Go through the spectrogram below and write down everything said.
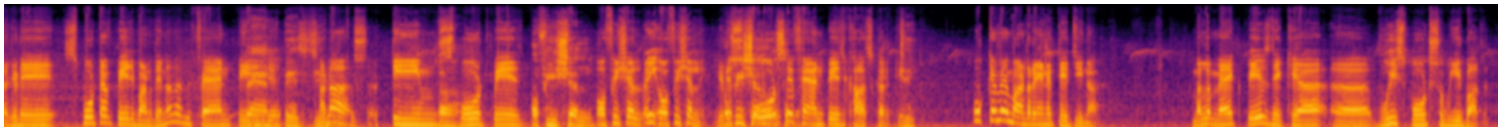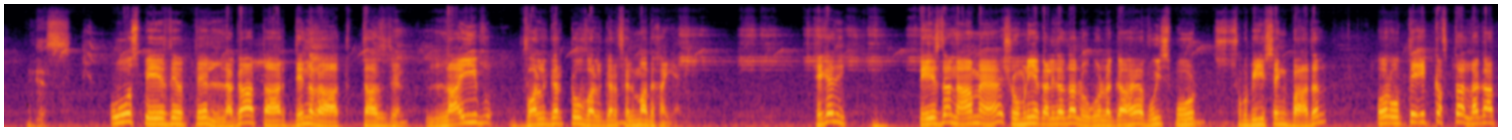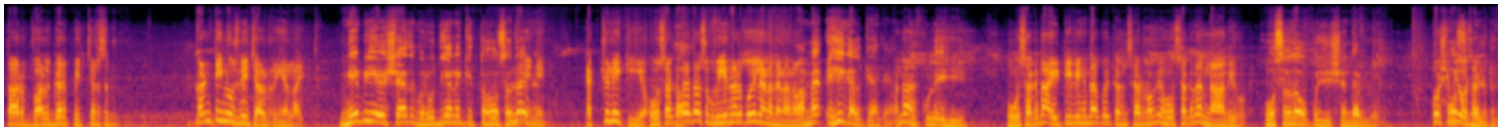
ਜਿਹੜੇ ਸਪੋਰਟਿਵ ਪੇਜ ਬਣਦੇ ਨਾ ਵੀ ਫੈਨ ਪੇਜ ਹਨਾ। Team. Support page official official ਨਹੀਂ ਆਫੀਸ਼ੀਅਲ ਨਹੀਂ ਜਿਹੜੇ ਸਪੋਰਟ ਤੇ। ਫੈਨ ਪੇਜ ਖਾਸ ਕਰਕੇ। ਉਹ ਕਿਵੇਂ ਬਣ ਰਹੇ ਨੇ ਤੇਜ਼ੀ ਨਾਲ ਮਤਲਬ ਮੈਂ ਇੱਕ ਪੇਜ ਦੇਖਿਆ ਵੀ ਸਪੋਰਟ ਸੁਖਬੀਰ ਬਾਦਲ ਯੈਸ ਉਸ ਪੇਜ ਦੇ ਉੱਤੇ ਲਗਾਤਾਰ ਦਿਨ ਰਾਤ 10 ਦਿਨ ਲਾਈਵ ਵਲਗਰ ਟੂ ਵਲਗਰ ਫਿਲਮਾਂ ਦਿਖਾਈਆਂ ਠੀਕ ਹੈ ਜੀ? ਪੇਜ ਦਾ ਨਾਮ ਹੈ ਸ਼੍ਰੋਮਣੀ ਅਕਾਲੀ ਦਲ ਦਾ ਲੋਗੋ ਲੱਗਾ ਹੋਇਆ ਵੀ ਸਪੋਰਟ ਸੁਖਬੀਰ ਸਿੰਘ ਬਾਦਲ ਔਰ ਉੱਤੇ ਇੱਕ ਹਫਤਾ ਲਗਾਤਾਰ ਵਲਗਰ ਪਿਕਚਰਸ ਕੰਟੀਨਿਊਸਲੀ ਚੱਲ ਰਹੀਆਂ ਲਾਈਵ ਤੇ। ਮੇਬੀ ਇਹ ਸ਼ਾਇਦ ਵਿਰੋਧੀਆਂ ਨੇ ਕੀਤਾ ਹੋ ਸਕਦਾ ਨਹੀਂ ਨਹੀਂ ਐਕਚੁਅਲੀ ਕੀ ਹੈ? ਹੋ ਸਕਦਾ ਤਾਂ ਸੁਖਬੀਰ ਨਾਲ ਕੋਈ ਲੈਣਾ ਦੇਣਾ ਨਾ ਹਾਂ। ਮੈਂ ਇਹੀ ਗੱਲ ਕਹਿ ਰਿਹਾ? ਬਿਲਕੁਲ ਇਹੀ ਹੈ। ਹੋ ਸਕਦਾ ਆਈਟੀ ਵਿੰਗ ਦਾ ਕੋਈ ਕੰਸਰਨ ਹੋਵੇ ਹੋ ਸਕਦਾ ਨਾ ਵੀ ਹੋਵੇ। ਹੋ ਸਕਦਾ ਆਪੋਜੀਸ਼ਨ ਦਾ ਵੀ ਹੋਵੇ। ਕੁਝ ਵੀ ਹੋ. ਸਕਦਾ।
